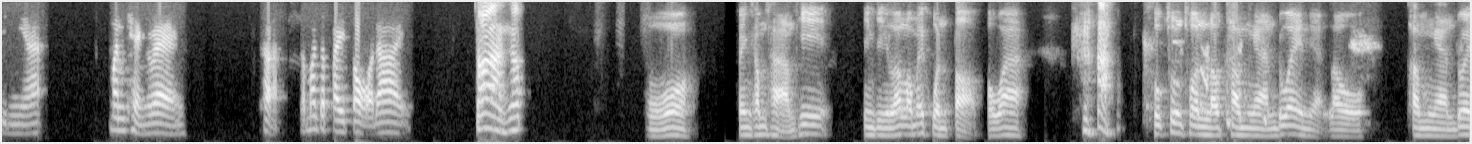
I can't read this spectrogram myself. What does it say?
สิ่งเนี้ย มันแข็งแรงค่ะ แล้วมันจะไปต่อได้ต้าครับโอ้เป็นคำถามที่จริง ๆ แล้วเราไม่ควรตอบ เพราะว่าทุกชุมชนเราทำงานด้วยเนี่ย เราทำงานด้วย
